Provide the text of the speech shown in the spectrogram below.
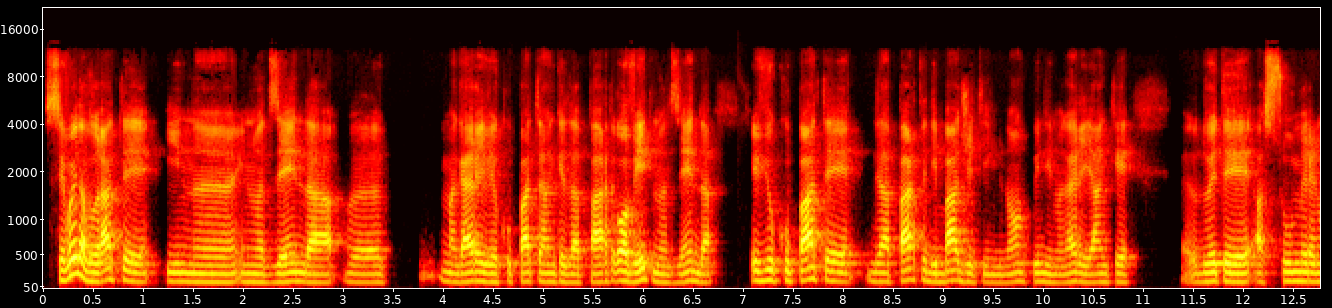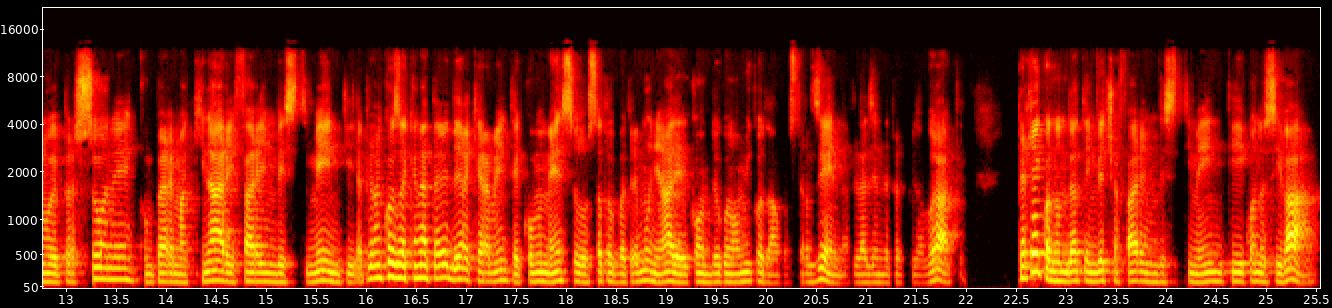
Se voi lavorate in, eh, in un'azienda, eh, magari vi occupate anche della parte, o avete un'azienda e vi occupate della parte di budgeting, no? Quindi magari anche dovete assumere nuove persone, comprare macchinari, fare investimenti. La prima cosa che andate a vedere chiaramente è come è messo lo stato patrimoniale e il conto economico della vostra azienda, dell'azienda per cui lavorate. Perché quando andate invece a fare investimenti, quando si va,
